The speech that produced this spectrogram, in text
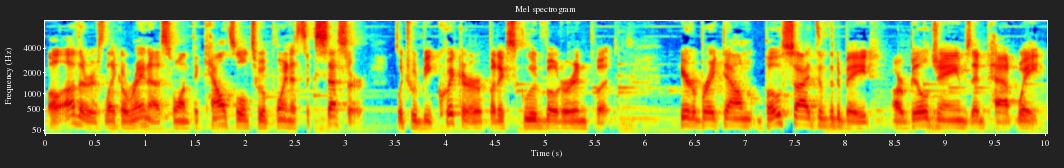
while others, like Arenas, want the council to appoint a successor, which would be quicker but exclude voter input. Here to break down both sides of the debate are Bill James and Pat Waite.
